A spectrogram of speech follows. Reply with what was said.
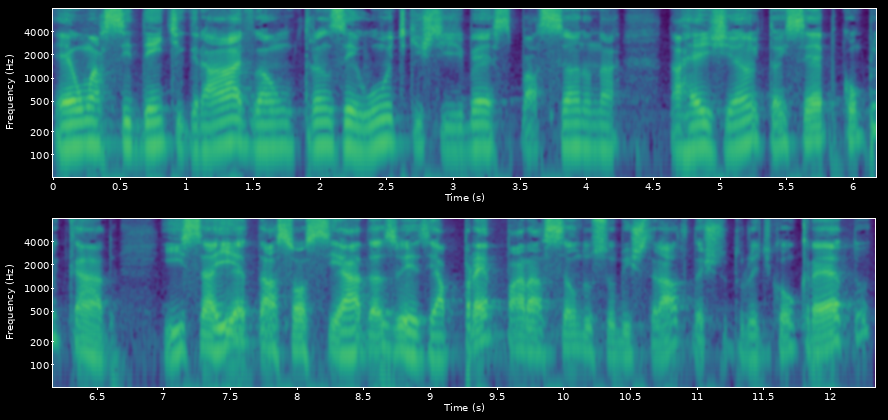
é um acidente grave, um transeunte que estivesse passando na, na região, então isso é complicado. Isso aí está associado, às vezes, à preparação do substrato, da estrutura de concreto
